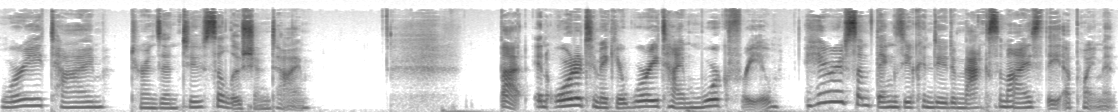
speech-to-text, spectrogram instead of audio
Worry time turns into solution time. But in order to make your worry time work for you, here are some things you can do to maximize the appointment.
